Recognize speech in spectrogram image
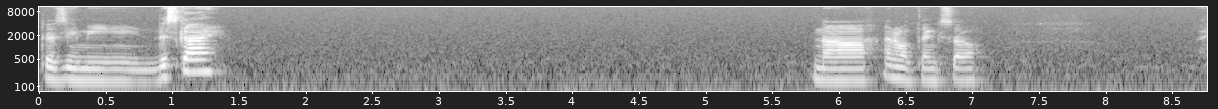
does he mean this guy? Nah, I don't think so. I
